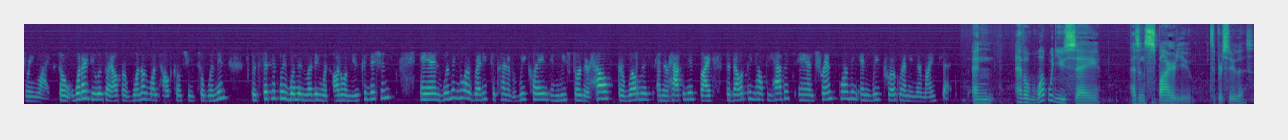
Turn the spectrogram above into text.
dream life? So what I do is I offer one-on-one health coaching to women, specifically women living with autoimmune conditions and women who are ready to kind of reclaim and restore their health, their wellness, and their happiness by developing healthy habits and transforming and reprogramming their mindset. And Eva, what would you say has inspired you to pursue this?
